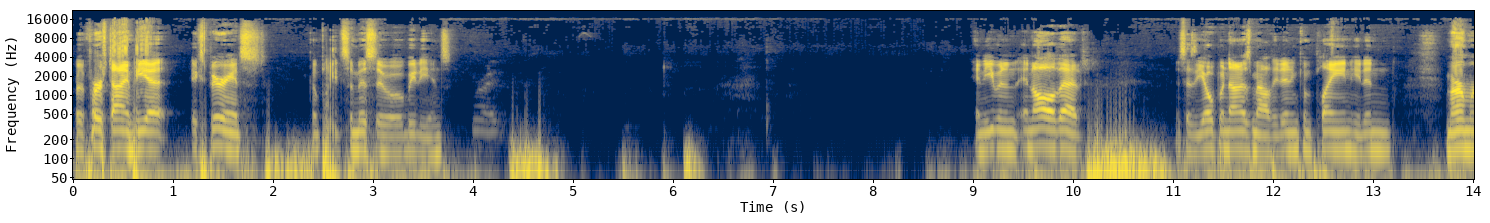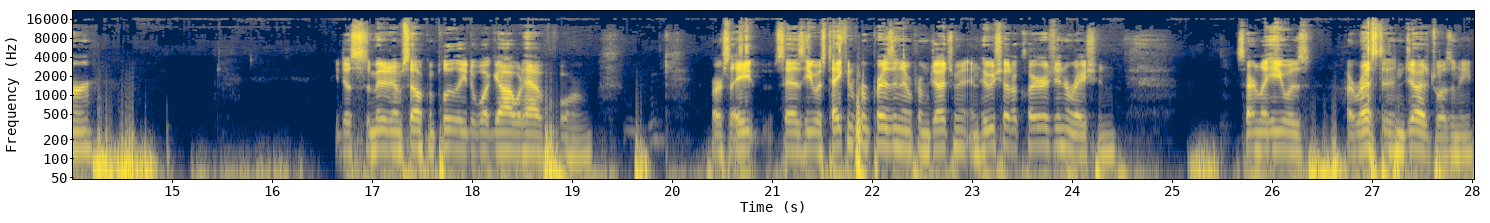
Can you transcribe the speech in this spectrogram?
for the first time he had experienced complete submissive obedience. Right. And even in all of that, it says he opened not his mouth. He didn't complain. He didn't murmur. He just submitted himself completely to what God would have for him. Verse 8 says, He was taken from prison and from judgment, and who shall declare his generation? Certainly he was arrested and judged, wasn't he?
